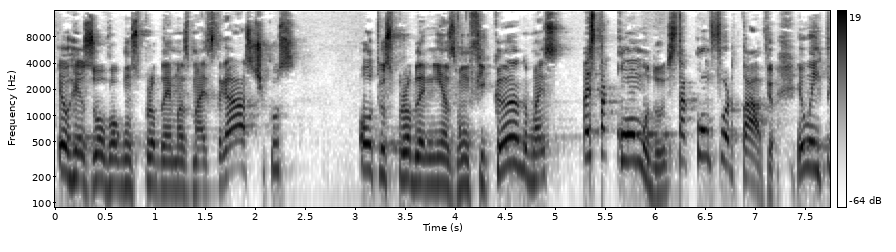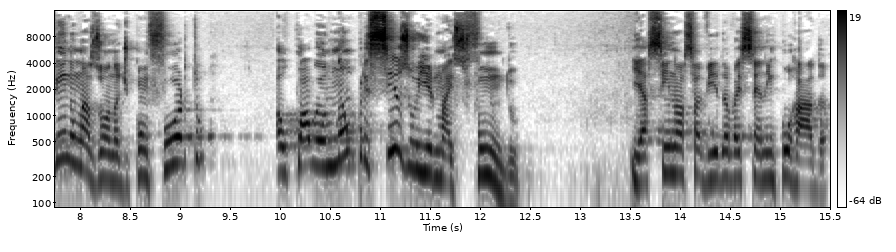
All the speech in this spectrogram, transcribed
eu resolvo alguns problemas mais drásticos, outros probleminhas vão ficando, mas está cômodo, está confortável. Eu entrei numa zona de conforto ao qual eu não preciso ir mais fundo. E assim nossa vida vai sendo empurrada.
